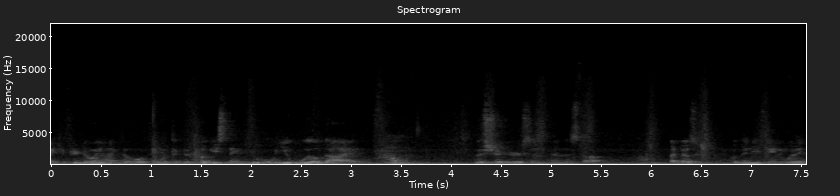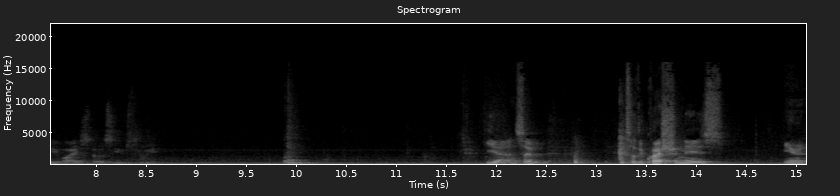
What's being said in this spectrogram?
Like if you're doing like the whole thing with the, the cookies thing, you will- you will die from the sugars and, and the stuff. That does with anything with any vice, though, it seems to me. Yeah, and so, so the question is, you know,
